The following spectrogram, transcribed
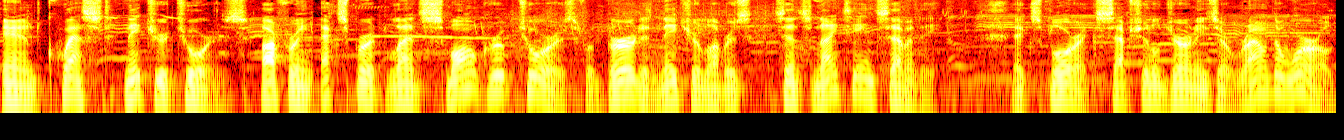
And Quest Nature Tours, offering expert led small group tours for bird and nature lovers since 1970. Explore exceptional journeys around the world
